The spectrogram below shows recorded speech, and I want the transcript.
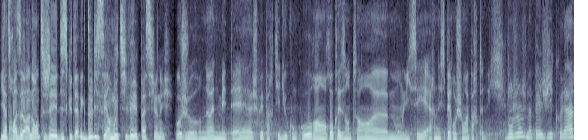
Il y a trois heures à Nantes, j'ai discuté avec deux lycéens motivés et passionnés. Bonjour, Noan Métet, je fais partie du concours en représentant euh, mon lycée Ernest Perrochon à Partenay. Bonjour, je m'appelle Julie Collard,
